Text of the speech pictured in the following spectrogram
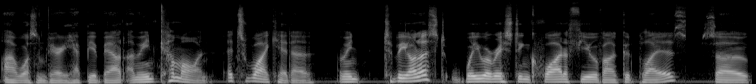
I wasn't very happy about. I mean, come on, it's Waikato. I mean, to be honest, we were resting quite a few of our good players, so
